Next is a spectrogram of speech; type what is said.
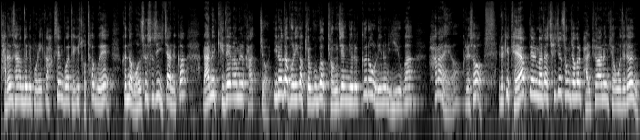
다른 사람들이 보니까 학생부가 되게 좋다고 해. 그럼 나 원서 쓸 수 있지 않을까? 라는 기대감을 갖죠. 이러다 보니까 결국은 경쟁률을 끌어올리는 이유가 하나예요. 그래서 이렇게 대학들마다 최저 성적을 발표하는 경우들은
